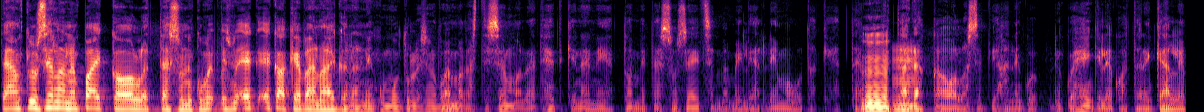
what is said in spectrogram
Tämä on kyllä sellainen paikka ollut, että tässä on niin kuin, esimerkiksi eka kevään aikana niin kuin mulla tuli sen voimakkaasti semmoinen, että hetkinen niin, että Tommi, tässä on seitsemän miljardia muutakin. Että Mm. taidakaan olla sitten ihan niin kuin, niin kuin henkilökohtainen källi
